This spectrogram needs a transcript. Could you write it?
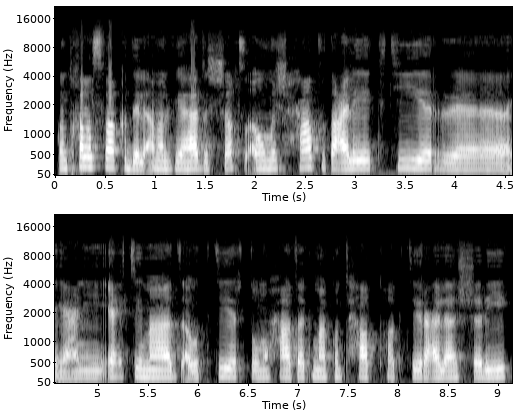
كنت خلص فاقد الأمل في هذا الشخص أو مش حاطط عليه كتير آه، يعني اعتماد أو كتير طموحاتك ما كنت حاطها كتير على الشريك.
